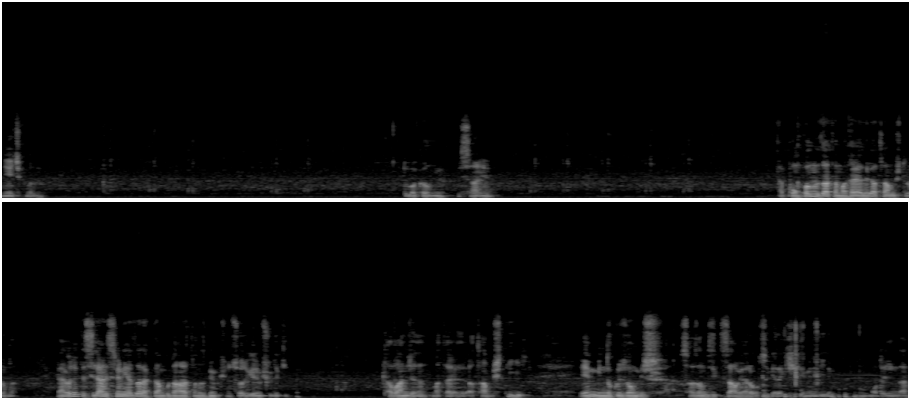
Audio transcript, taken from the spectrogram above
Niye çıkmadı? Bakalım bir, saniye. Ya, pompalının zaten materyalleri atanmış durumda. Yani özellikle silahın ismini yazaraktan buradan aratmanız mümkün. Söz gelimi şuradaki tabancanın materyalleri atanmış değil. M1911 Sazan Bizik Xavier olsa gerek. Emin değilim modelinden,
